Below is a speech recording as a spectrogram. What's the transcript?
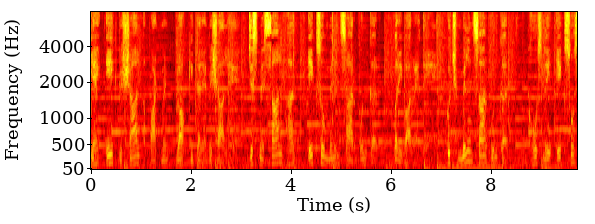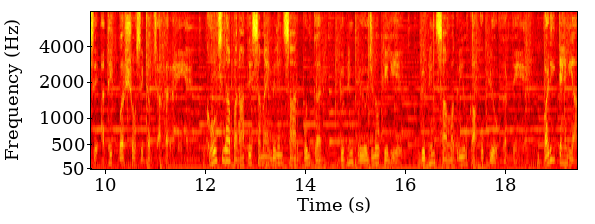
यह एक विशाल अपार्टमेंट ब्लॉक की तरह विशाल है, जिसमें साल भर 100 मिलनसार बुनकर परिवार रहते हैं। कुछ मिलनसार बुनकर घोंसले 100 से अधिक वर्षों से कब्जा कर रहे हैं। घोंसला बनाते समय मिलनसार बुनकर विभिन्न प्रयोजनों के लिए विभिन्न सामग्रियों का उपयोग करते हैं। बड़ी टहनिया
